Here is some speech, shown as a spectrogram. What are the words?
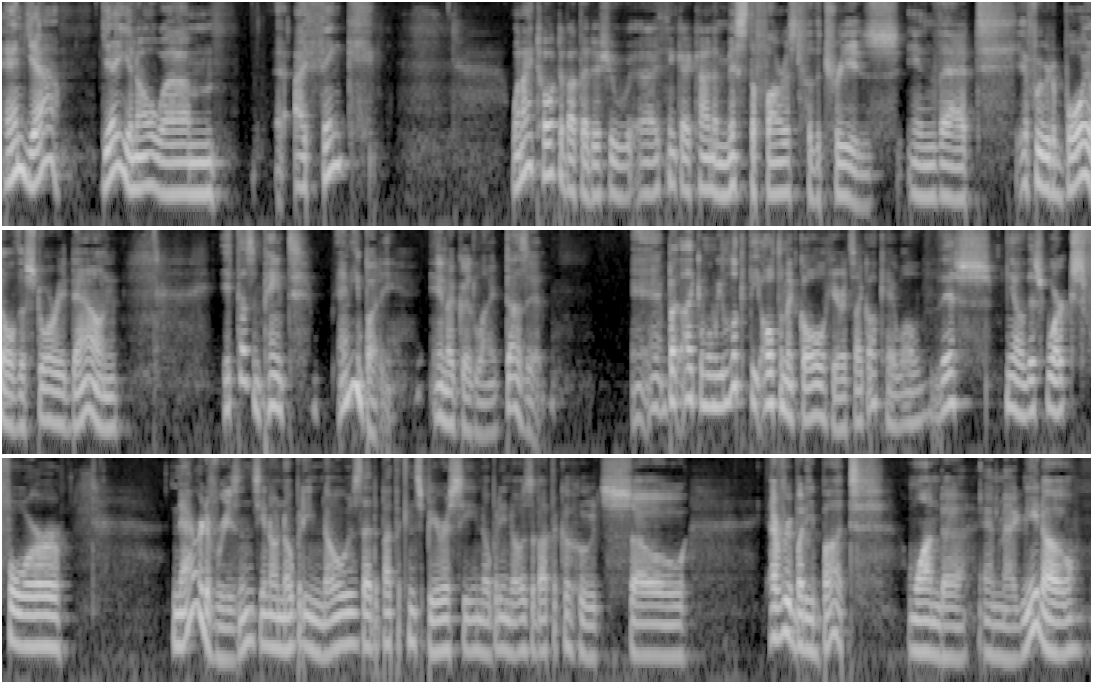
And yeah, yeah, you know, um, I think when I talked about that issue, I think I kind of missed the forest for the trees in that if we were to boil the story down, it doesn't paint anybody in a good light, does it? Eh, but like when we look at the ultimate goal here, it's like okay, well this you know this works for narrative reasons, you know, nobody knows that about the conspiracy, nobody knows about the cahoots, so everybody but Wanda and Magneto,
